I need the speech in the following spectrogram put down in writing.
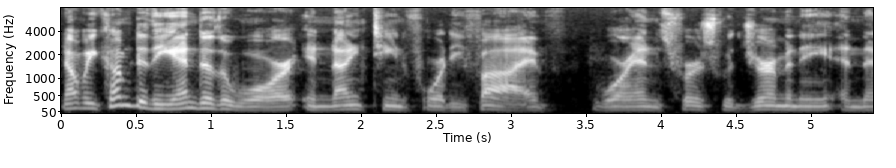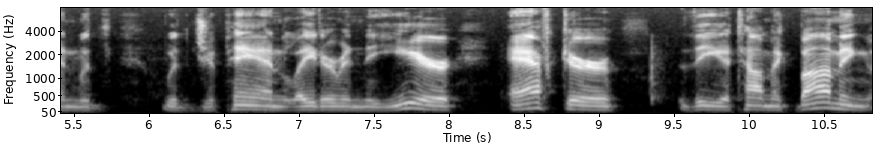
Now we come to the end of the war in 1945 war ends first with Germany and then with, with Japan later in the year after the atomic bombing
